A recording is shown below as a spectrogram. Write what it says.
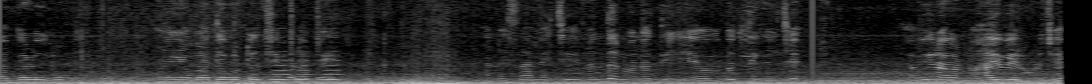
આ ગળું રોડ અહીંયા માધવ હોટલ છે પણ આપણે અને સામે છે નંદનવન હતી એ હવે બદલી ગઈ છે આ વેરાવળનો હાઈવે રોડ છે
